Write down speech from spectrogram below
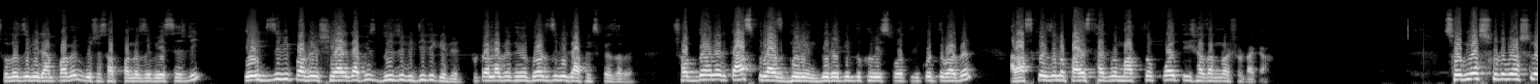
ষোলো জিবি র্যাম পাবেন, দুশো ছাপ্পান্ন জিবি এসএসডি এইট জিবি পাবেন শেয়ার গ্রাফিক্স দুই জিবি ডেডিকেটেড টোটাল আপনি কিন্তু দশ জিবি গ্রাফিক্স পেয়ে যাবেন। সব ধরনের কাজ প্লাস গেমিং দুটো কিন্তু খুবই স্মুথলি করতে পারবেন। আর আজকের জন্য প্রাইস থাকবে মাত্র পঁয়ত্রিশ হাজার নয়শো টাকা। ছবি আর শোরুমে আসলে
